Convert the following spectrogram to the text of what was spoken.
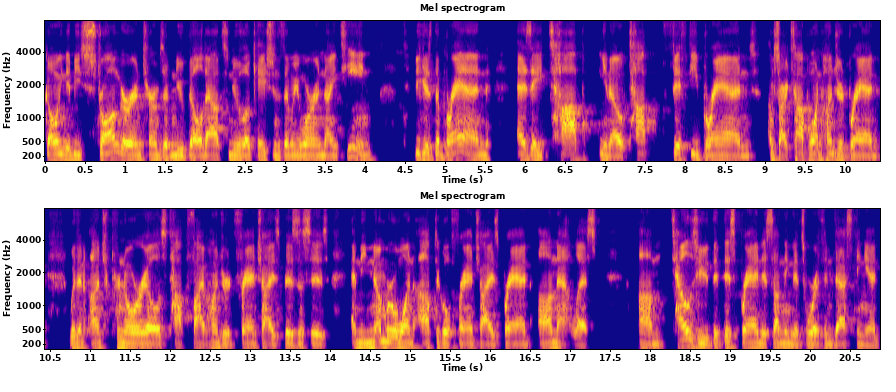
going to be stronger in terms of new build outs, new locations than we were in 19 because the brand as a top, you know, top 50 brand, I'm sorry, top 100 brand with an entrepreneurial's top 500 franchise businesses and the number one optical franchise brand on that list um, tells you that this brand is something that's worth investing in.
